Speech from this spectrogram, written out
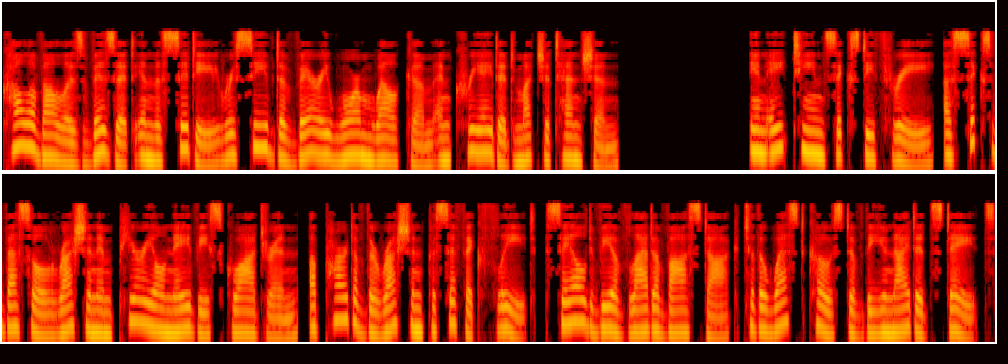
Kalevala's visit in the city received a very warm welcome and created much attention. In 1863, a six-vessel Russian Imperial Navy squadron, a part of the Russian Pacific Fleet, sailed via Vladivostok to the west coast of the United States,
